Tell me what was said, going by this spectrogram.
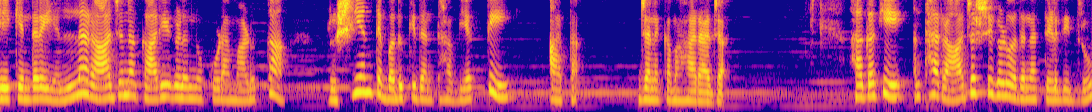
ಏಕೆಂದರೆ ಎಲ್ಲ ರಾಜನ ಕಾರ್ಯಗಳನ್ನು ಕೂಡ ಮಾಡುತ್ತಾ ಋಷಿಯಂತೆ ಬದುಕಿದಂತಹ ವ್ಯಕ್ತಿ ಆತ, ಜನಕ ಮಹಾರಾಜ. ಹಾಗಾಗಿ ಅಂಥ ರಾಜಶ್ರೀಗಳು ಅದನ್ನು ತಿಳಿದಿದ್ರು.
